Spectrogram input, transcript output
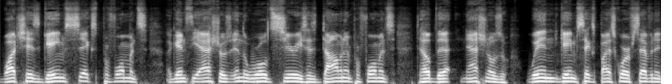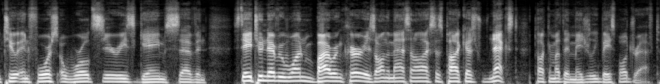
Watch his Game 6 performance against the Astros in the World Series, his dominant performance to help the Nationals win Game 6 by a score of 7 to 2 and force a World Series Game 7. Stay tuned, everyone. Byron Kerr is on the MASN All Access podcast next, talking about the Major League Baseball draft.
